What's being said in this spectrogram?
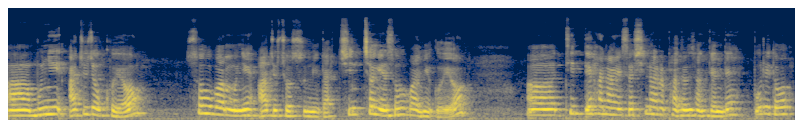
아, 문이 아주 좋고요. 서호반 문이 아주 좋습니다. 진청의 서호반이고요. 어, 뒷대 하나에서 신화를 받은 상태인데 뿌리도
